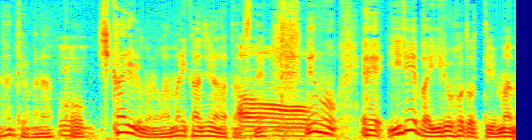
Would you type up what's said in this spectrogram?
なんていうのかな、こう、惹かれるものがあんまり感じなかったんですね。でも、えー、いればいるほどっていう、まあ、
